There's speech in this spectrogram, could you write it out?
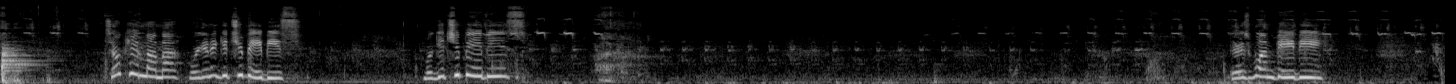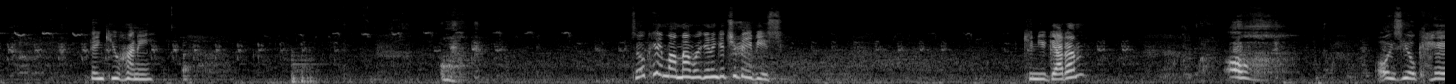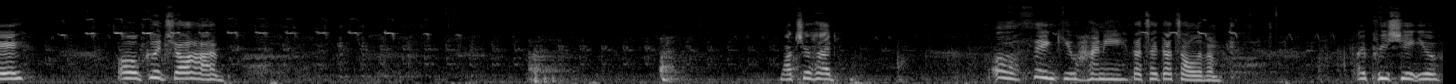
It's okay, Mama. We're gonna get your babies. We'll get your babies. There's one baby. Thank you, honey. It's okay, Mama. We're gonna get your babies. Can you get him? Oh, oh, is he okay? Oh, good job. Watch your head. Oh, thank you, honey. That's that's all of them. I appreciate you.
